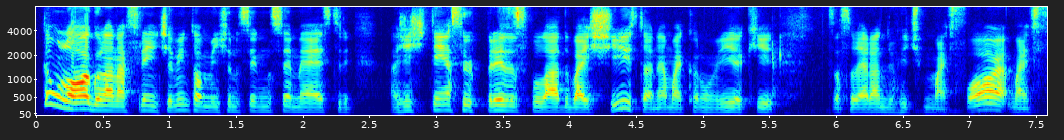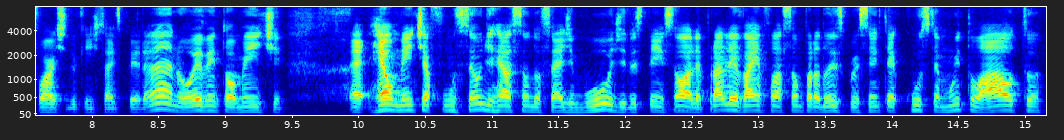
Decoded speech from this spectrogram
Então, logo lá na frente, eventualmente no segundo semestre, a gente tem as surpresas para o lado baixista, né? uma economia que está acelerando um ritmo mais, for mais forte do que a gente está esperando, ou eventualmente é, realmente a função de reação do Fed mude, eles pensam, olha, para levar a inflação para 2% é custo é muito alto,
